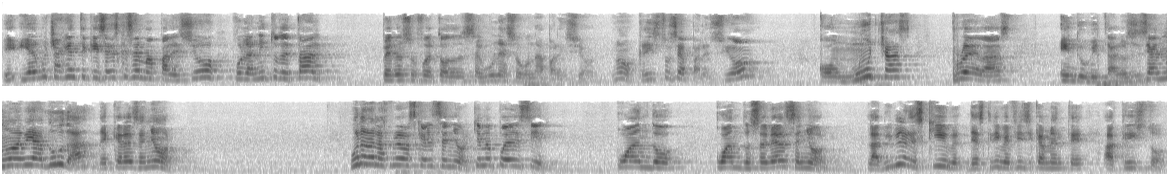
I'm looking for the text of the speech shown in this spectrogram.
Y, y, hay mucha gente que dice, es que se me apareció fulanito de tal, pero eso fue todo, según una aparición. No, Cristo se apareció con muchas pruebas indubitables. O no había duda de que era el Señor. Una de las pruebas que era el Señor, ¿quién me puede decir? Cuando, cuando se ve al Señor, la Biblia describe, describe físicamente a Cristo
